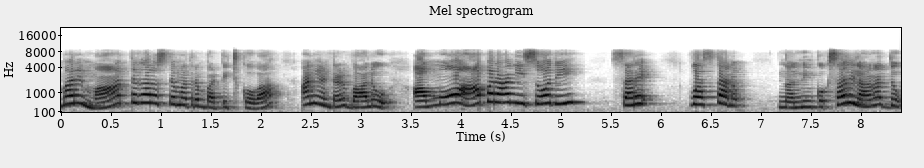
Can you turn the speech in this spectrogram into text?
మరి మా అత్తగారు వస్తే మాత్రం పట్టించుకోవా? అని అంటాడు బాలు. అమ్మో ఆపరా నీ సోది. సరే వస్తాను. నన్ను ఇంకొకసారి ఇలా అనొద్దు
